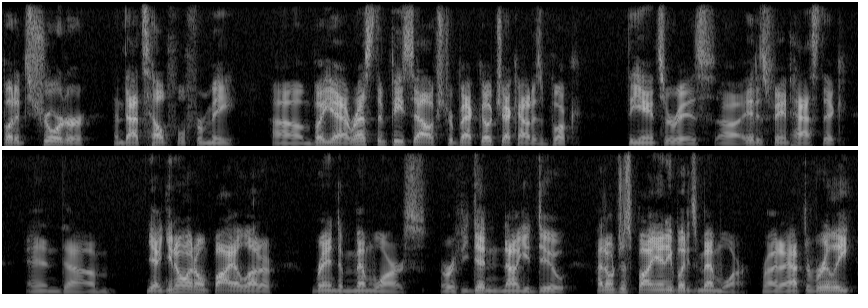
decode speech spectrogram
but it's shorter, and that's helpful for me. Um, but yeah, rest in peace, Alex Trebek. Go check out his book. The answer is uh, it is fantastic, and um, yeah, you know I don't buy a lot of random memoirs, or if you didn't, now you do. I don't just buy anybody's memoir, right? I have to really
